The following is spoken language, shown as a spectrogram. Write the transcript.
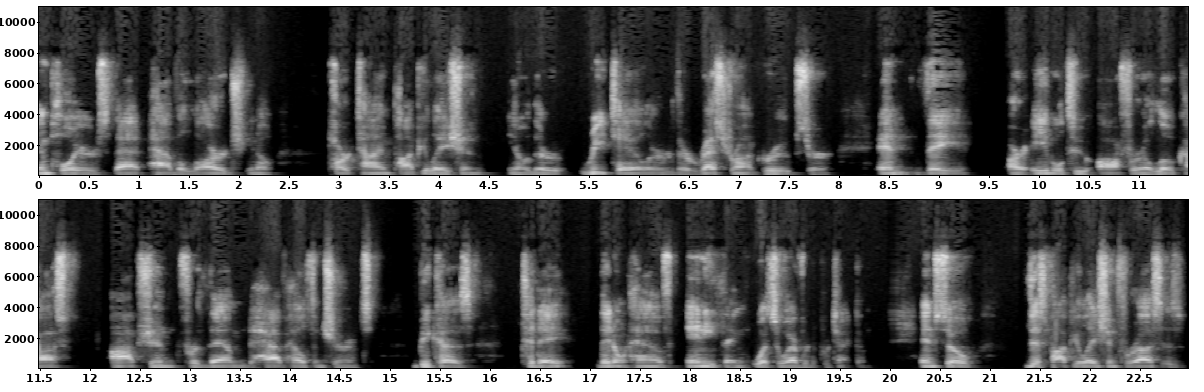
employers that have a large, you know, part-time population, you know, their retail or their restaurant groups or and they are able to offer a low cost option for them to have health insurance because today they don't have anything whatsoever to protect them. And so this population for us is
